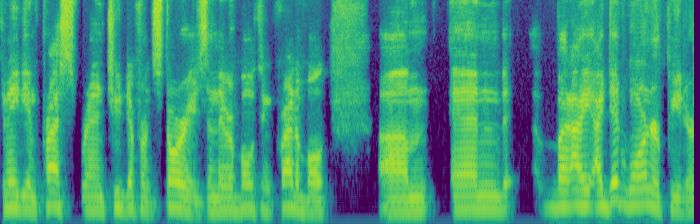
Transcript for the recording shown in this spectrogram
Canadian Press ran two different stories, and they were both incredible. Um, and but I, I did warn her, Peter,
